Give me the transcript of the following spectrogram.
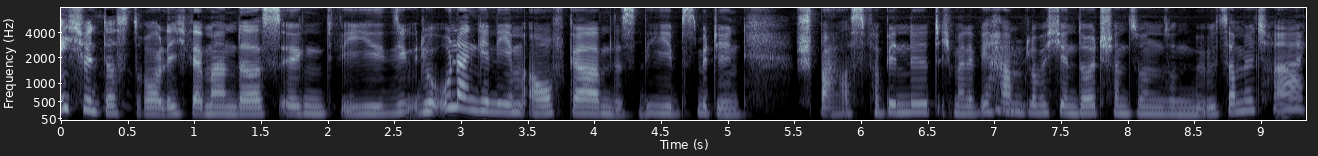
Ich finde das drollig, wenn man das irgendwie, die, die, unangenehmen Aufgaben des Lebens mit den Spaß verbindet. Ich meine, wir haben, mhm. glaube ich, hier in Deutschland so einen, so einen Müllsammeltag,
